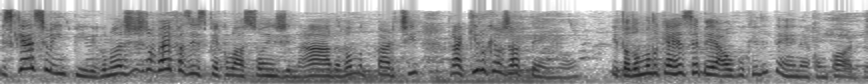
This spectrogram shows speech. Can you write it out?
Esquece o empírico, a gente não vai fazer especulações de nada, vamos partir para aquilo que eu já tenho. E todo mundo quer receber algo que ele tem, né? Concorda?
